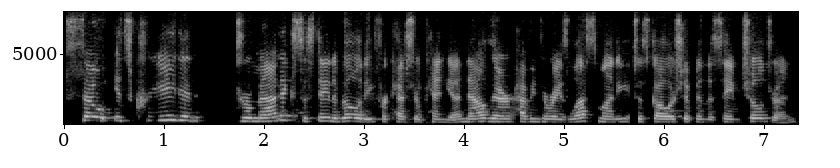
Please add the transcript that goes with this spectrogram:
So it's created dramatic sustainability for Kesho Kenya. Now they're having to raise less money to scholarship in the same children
